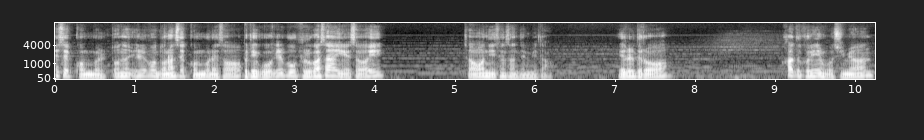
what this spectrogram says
회색 건물 또는 일부 노란색 건물에서 그리고 일부 불가 사이에서의 자원이 생산됩니다. 예를 들어 카드 그림을 보시면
